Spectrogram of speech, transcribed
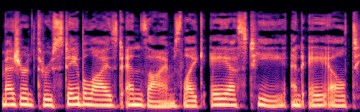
measured through stabilized enzymes like AST and ALT.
